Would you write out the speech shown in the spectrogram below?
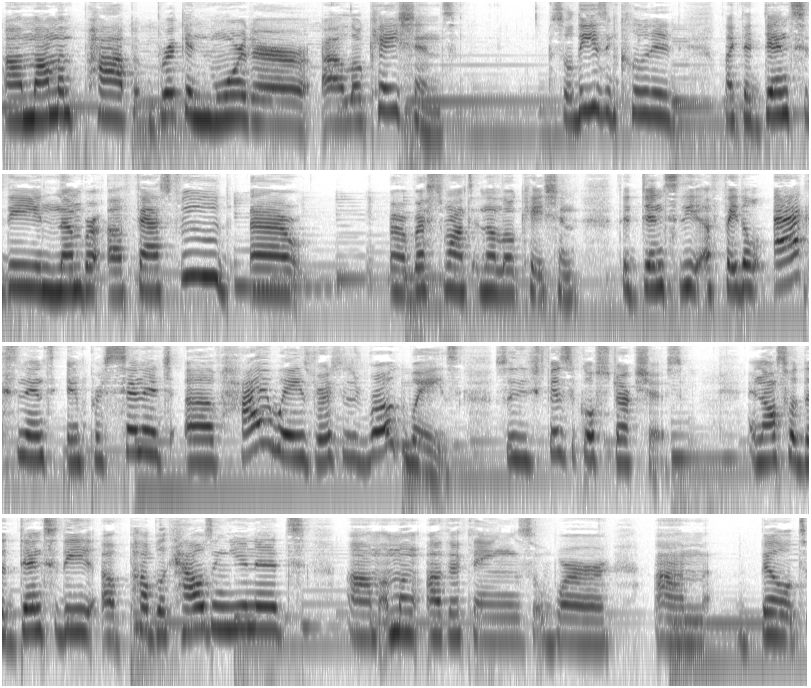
uh, mom and pop brick and mortar uh, locations. So these included like the density and number of fast food uh, uh, restaurants in a location, the density of fatal accidents and percentage of highways versus roadways. So these physical structures. And also the density of public housing units, um, among other things, were um, built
